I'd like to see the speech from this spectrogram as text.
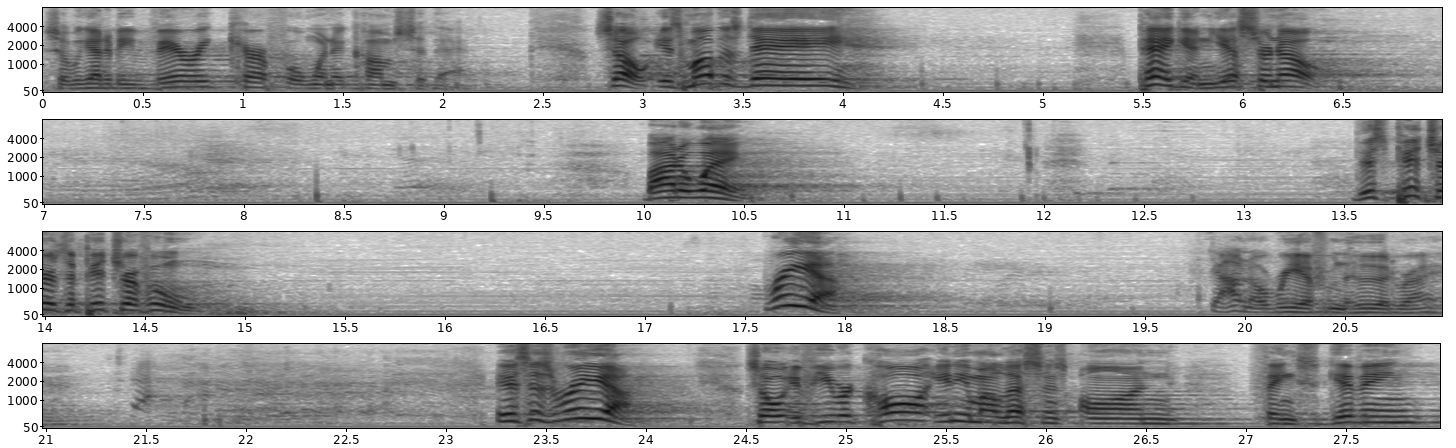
So we got to be very careful when it comes to that. So, is Mother's Day pagan, yes or no? By the way, this picture is a picture of whom? Rhea. Y'all know Rhea from the hood, right? This is Rhea. So if you recall any of my lessons on Thanksgiving,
